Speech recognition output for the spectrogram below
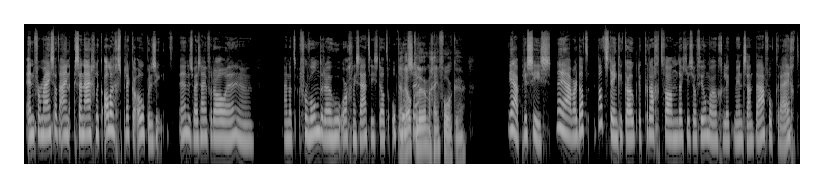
en voor mij staat, zijn eigenlijk alle gesprekken open. Dus, dus wij zijn vooral eh, aan het verwonderen hoe organisaties dat Ja, oplossen. wel kleur, maar geen voorkeur. Ja, precies. Nou ja, maar dat, dat is denk ik ook de kracht van dat je zoveel mogelijk mensen aan tafel krijgt.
